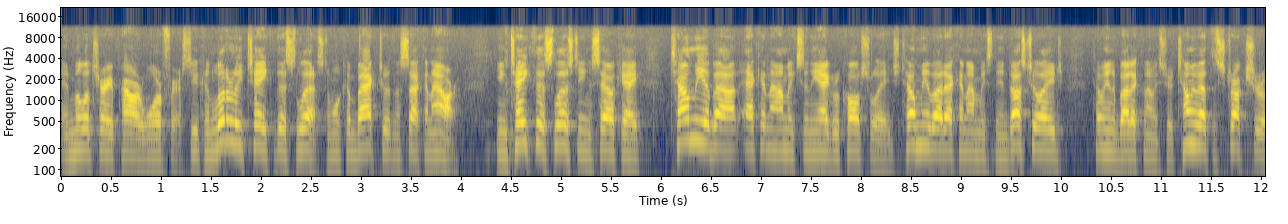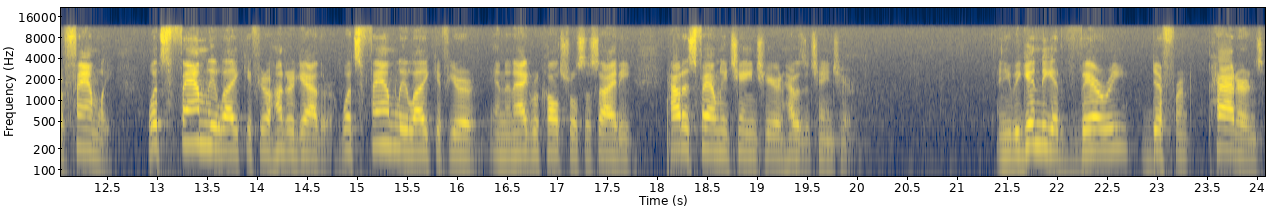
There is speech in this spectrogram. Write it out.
and military power and warfare. So you can literally take this list, and we'll come back to it in the second hour. You can take this list and you can say, okay, tell me about economics in the agricultural age. Tell me about economics in the industrial age. Tell me about economics here. Tell me about the structure of family. What's family like if you're a hunter-gatherer? What's family like if you're in an agricultural society? How does family change here and how does it change here? And you begin to get very different patterns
